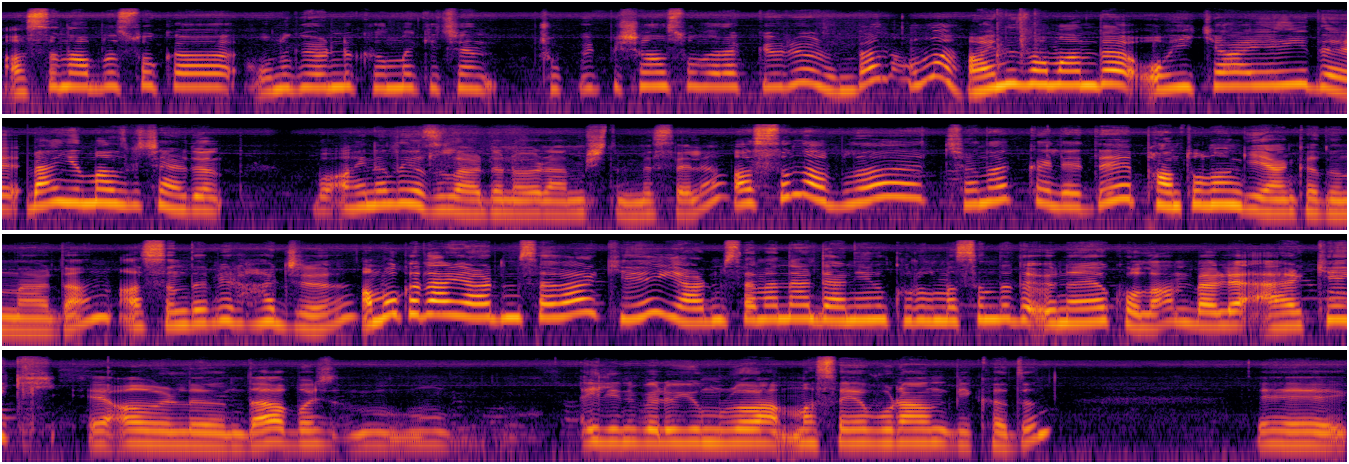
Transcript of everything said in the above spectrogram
Aslan Abla Sokağı onu görünür kılmak için çok büyük bir şans olarak görüyorum ben ama aynı zamanda o hikayeyi de ben Yılmaz Biçer'den bu aynalı yazılardan öğrenmiştim mesela. Aslan abla Çanakkale'de pantolon giyen kadınlardan. Aslında bir hacı. Ama o kadar yardımsever ki Yardımsevenler Derneği'nin kurulmasında da ön ayak olan böyle erkek e, ağırlığında elini böyle yumruğa masaya vuran bir kadın. Ee,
